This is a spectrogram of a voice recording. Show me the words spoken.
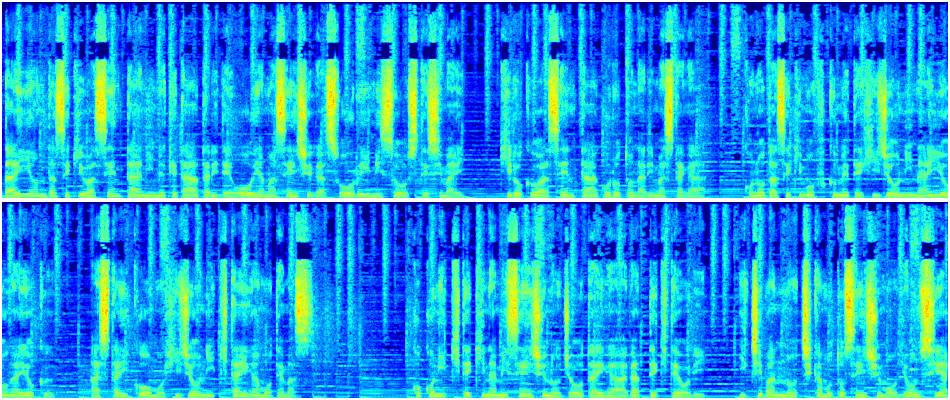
第4打席はセンターに抜けたあたりで大山選手が走塁ミスをしてしまい、記録はセンターゴロとなりましたが、この打席も含めて非常に内容が良く、明日以降も非常に期待が持てます。ここに来て木浪選手の状態が上がってきており、1番の近本選手も4試合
